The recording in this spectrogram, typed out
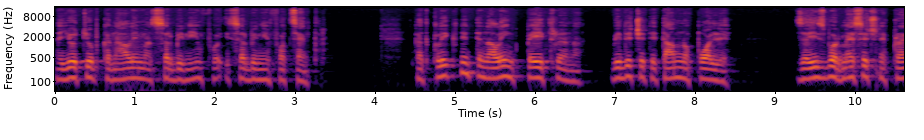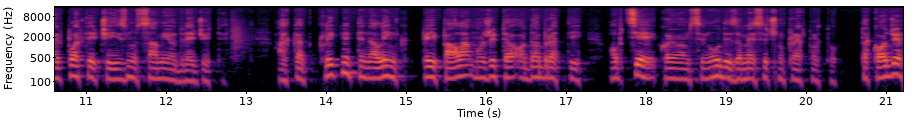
na YouTube kanalima Srbin Info i Srbin Info Centar. Kad kliknite na link Patreona, vidjet ćete tamno polje. Za izbor mesečne pretplate čiji iznos sami određujete. A kad kliknete na link Paypala, možete odabrati opcije koje vam se nude za mesečnu pretplatu. Takođe,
